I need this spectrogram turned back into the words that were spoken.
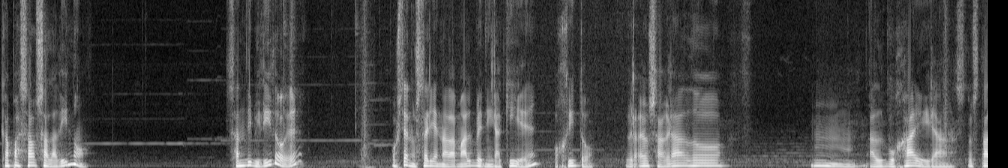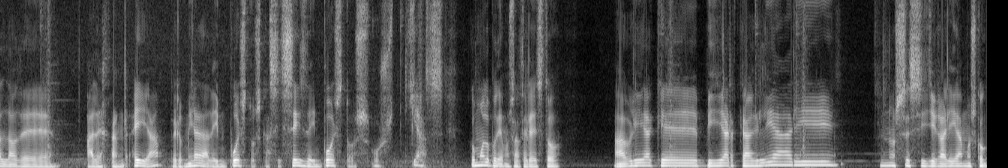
¿Qué ha pasado, Saladino? Se han dividido, ¿eh? Hostia, no estaría nada mal venir aquí, ¿eh? Ojito. Guerrero Sagrado... Mmm, Albujaira. Esto está al lado de Alejandría, pero mira la de impuestos, casi 6 de impuestos. ¡Hostias! ¿Cómo lo podíamos hacer esto? Habría que pillar Cagliari... No sé si llegaríamos con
